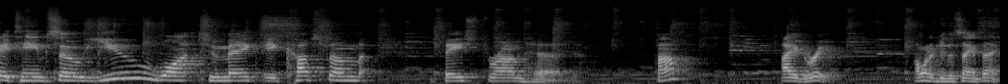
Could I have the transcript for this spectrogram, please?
Hey team, so you want to make a custom bass drum head, huh? I agree. I want to do the same thing.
